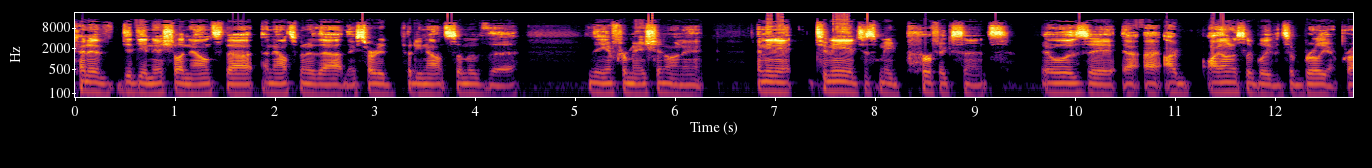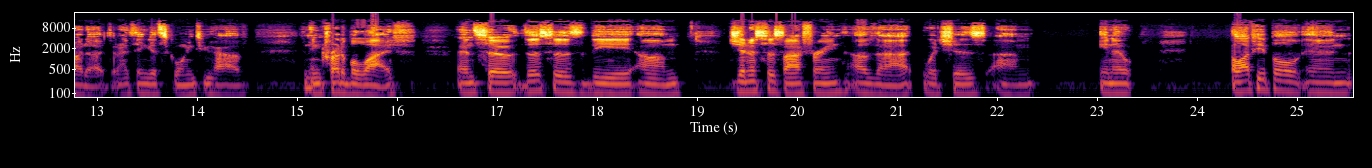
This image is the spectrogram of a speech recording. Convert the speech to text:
kind of did the initial announce that announcement of that, and they started putting out some of the the information on it. I mean, it to me, it just made perfect sense. It was a I, I, I honestly believe it's a brilliant product, and I think it's going to have an incredible life. And so this is the um, Genesis offering of that, which is um, you know, a lot of people in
